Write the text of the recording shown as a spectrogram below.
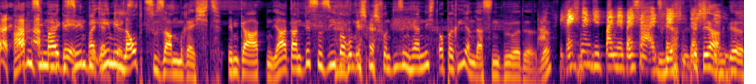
Haben Sie mal gesehen, Nee, wie Emil. Laub zusammenrecht im Garten? Ja, dann wissen Sie, warum ich mich von diesem Herrn nicht operieren lassen würde. Ne? Rechnen geht bei mir besser als rechnen, das Ja, stimmt. äh,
